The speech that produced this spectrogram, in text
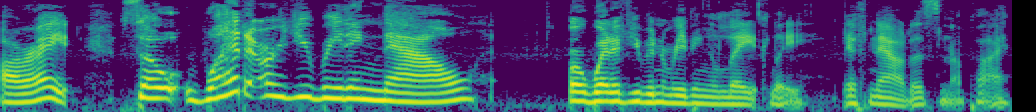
All right. So, what are you reading now, or what have you been reading lately? If now doesn't apply.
